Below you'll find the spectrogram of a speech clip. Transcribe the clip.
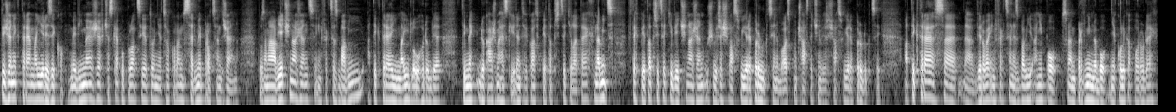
ty ženy, které mají riziko. My víme, že v české populaci je to něco kolem 7% žen. To znamená, většina žen se infekce zbaví a ty, které ji mají dlouhodobě, ty my dokážeme hezky identifikovat v 35 letech. Navíc v těch 35 většina žen už vyřešila svou reprodukci, nebo alespoň částečně vyřešila svou reprodukci. A ty, které se eh, virové infekce nezbaví ani po svém prvním nebo několika porodech,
